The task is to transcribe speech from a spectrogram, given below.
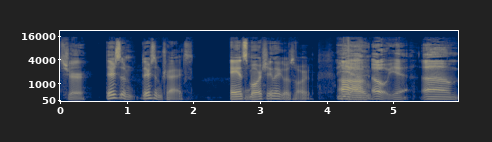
sure. There's some there's some tracks. Ants marching that goes hard. Yeah. Um, oh yeah. Um.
